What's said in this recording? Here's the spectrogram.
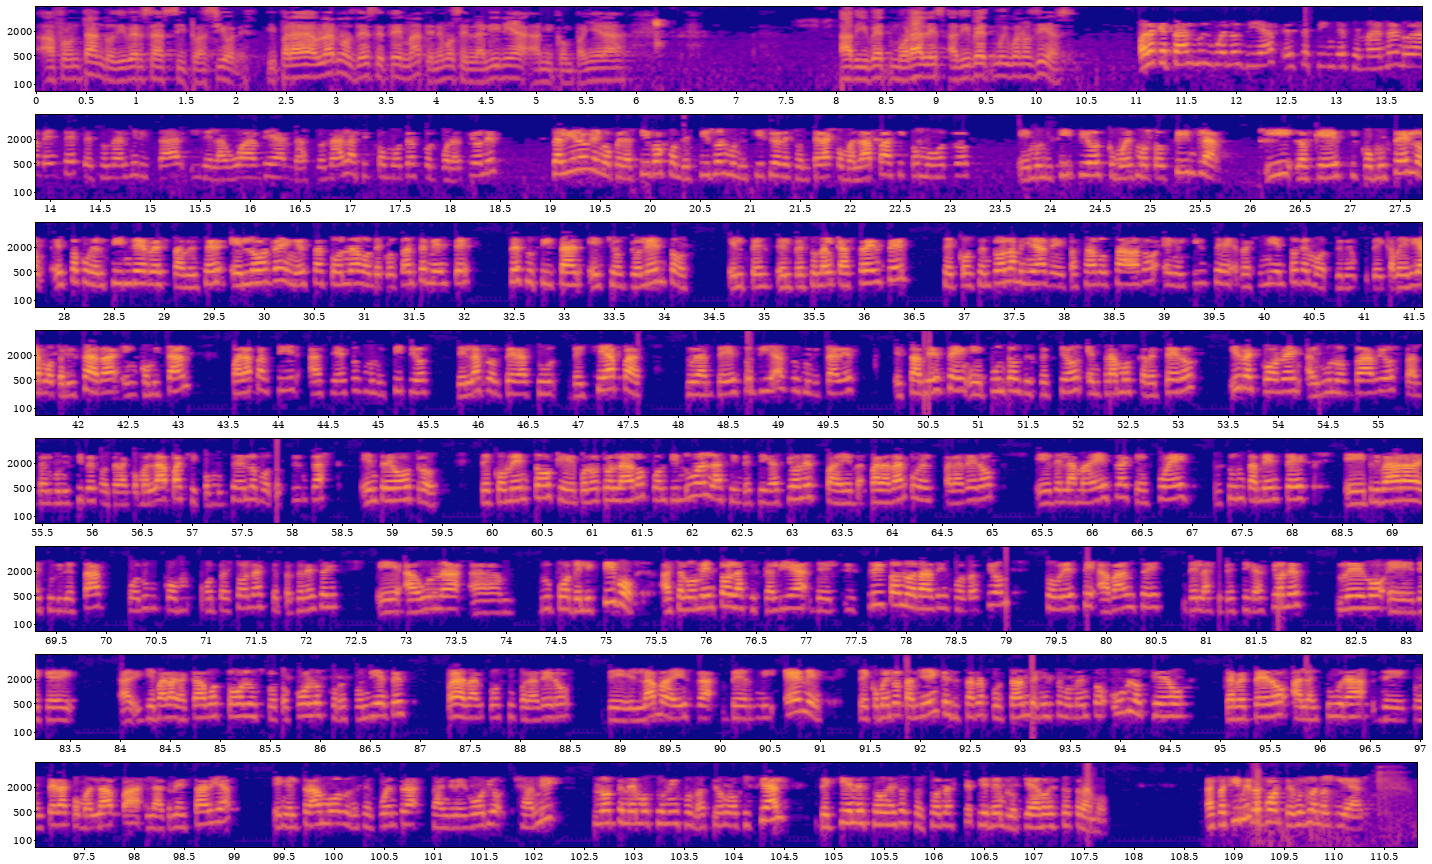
afrontando diversas situaciones. Y para hablarnos de este tema tenemos en la línea a mi compañera Adibet Morales. Adibet, muy buenos días. Hola, ¿qué tal? Muy buenos días. Este fin de semana, nuevamente, personal militar y de la Guardia Nacional, así como otras corporaciones, salieron en operativo con destino al municipio de Frontera Comalapa, así como otros eh, municipios como es Motocintla y lo que es Chicomucelo. Esto con el fin de restablecer el orden en esta zona donde constantemente se suscitan hechos violentos. El, el personal castrense se concentró la mañana del pasado sábado en el 15 Regimiento de, Caballería Motorizada en Comitán, para partir hacia estos municipios de la frontera sur de Chiapas. Durante estos días, los militares establecen eh, puntos de inspección en tramos carreteros y recorren algunos barrios, tanto del municipio de Frontera Comalapa, Chicomucelo, Motocintla, entre otros. Te comento que, por otro lado, continúan las investigaciones para dar con el paradero eh, de la maestra que fue presuntamente eh, privada de su libertad por, un, por personas que pertenecen eh, a un grupo delictivo. Hasta el momento, la Fiscalía del Distrito no ha dado información sobre este avance de las investigaciones luego de que llevaran a cabo todos los protocolos correspondientes para dar con su paradero de la maestra Bernie N. Te comento también que se está reportando en este momento un bloqueo carretero a la altura de frontera Comalapa, la Trinitaria, en el tramo donde se encuentra San Gregorio Chamic. No tenemos una información oficial de quiénes son esas personas que tienen bloqueado este tramo. Hasta aquí mi reporte. Muy buenos días.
